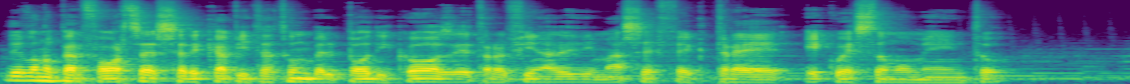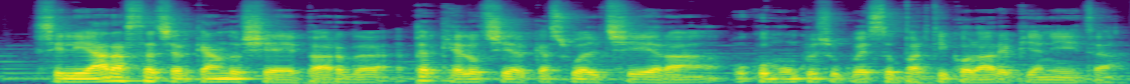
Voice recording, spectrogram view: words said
devono per forza essere capitate un bel po' di cose tra il finale di Mass Effect 3 e questo momento. Se Liara sta cercando Shepard, perché lo cerca su Alcera o comunque su questo particolare pianeta?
